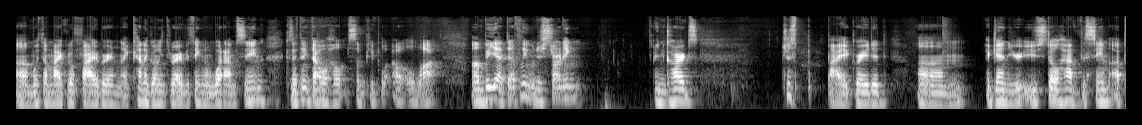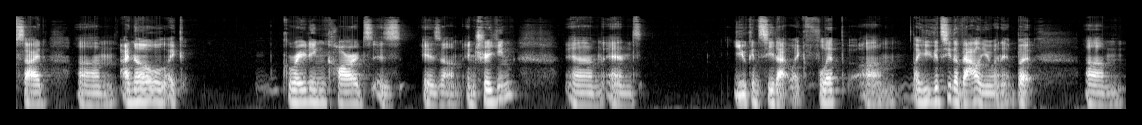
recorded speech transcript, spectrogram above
Um, with a microfiber and like kind of going through everything and what I'm seeing because I think that will help some people out a lot. Um, but yeah, definitely when you're starting in cards, just buy it graded. Um, again, you you still have the same upside. Um, I know like grading cards is is um, intriguing, um, and you can see that like flip, um, like you can see the value in it, but um,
